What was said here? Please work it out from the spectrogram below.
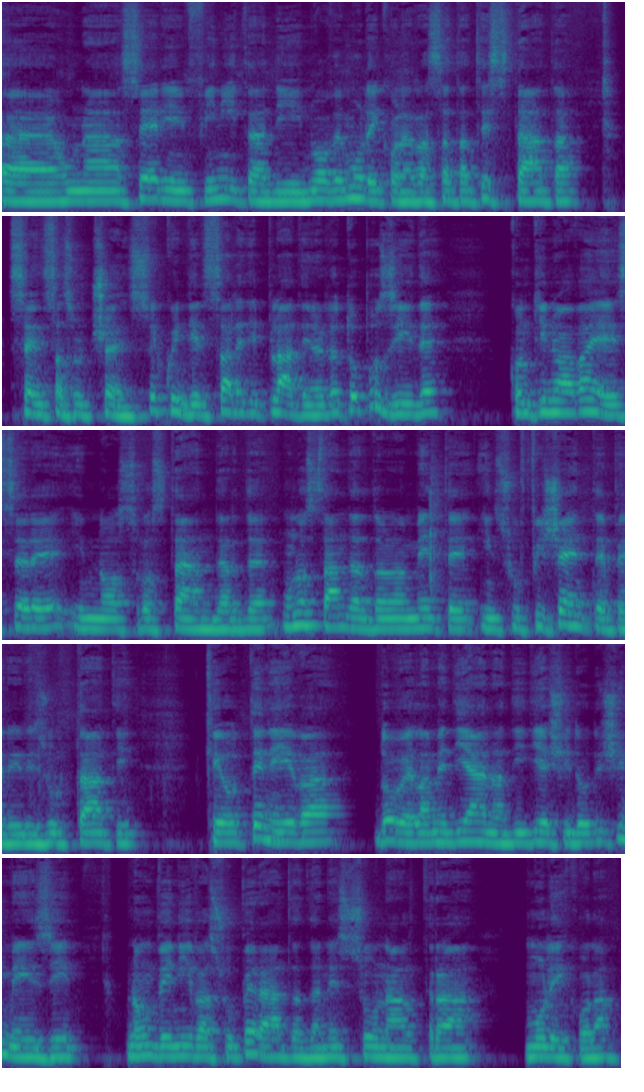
eh, una serie infinita di nuove molecole era stata testata senza successo e quindi il sale di platino e l'etoposide continuava a essere il nostro standard, uno standard normalmente insufficiente per i risultati che otteneva, dove la mediana di 10-12 mesi non veniva superata da nessun'altra molecola.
